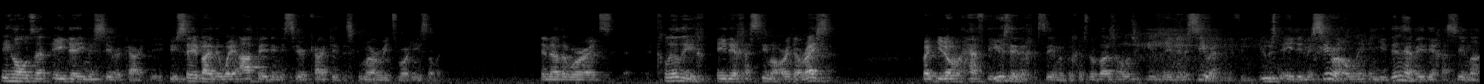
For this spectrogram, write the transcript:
he holds that Eidei Mesira Karta. If you say, by the way, Af Eidei Mesira Karta, this Gemara reads more easily. In other words, clearly Eidei Chasima are Daraisa. But you don't have to use Eidei Chasima because Rabbi Lazar holds you can use Eidei Mesira. And if you used Eidei Mesira only and you didn't have Eidei Chasima,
